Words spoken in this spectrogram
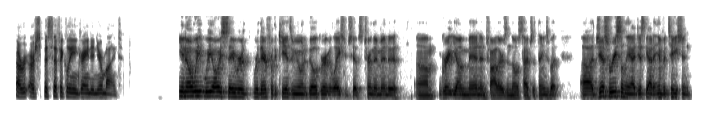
are, are specifically ingrained in your mind? You know, we, we always say we're we're there for the kids and we want to build great relationships, turn them into um, great young men and fathers and those types of things. But uh, just recently, I just got an invitation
